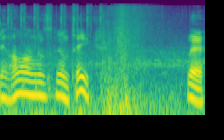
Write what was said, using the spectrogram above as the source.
Damn, how long is it gonna take? There.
